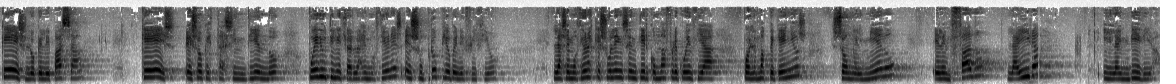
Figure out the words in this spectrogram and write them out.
qué es lo que le pasa, qué es eso que está sintiendo, puede utilizar las emociones en su propio beneficio. Las emociones que suelen sentir con más frecuencia pues los más pequeños son el miedo, el enfado, la ira y la envidia.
